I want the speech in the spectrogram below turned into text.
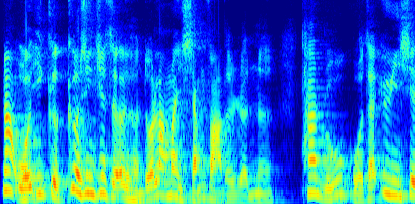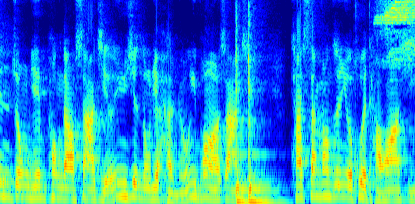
那我一个个性坚持而且很多浪漫想法的人呢，他如果在运线中间碰到煞气，而运线中间很容易碰到煞气。他三方针又会桃花星，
